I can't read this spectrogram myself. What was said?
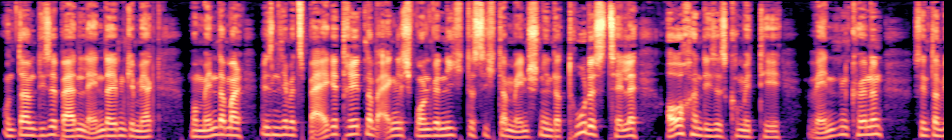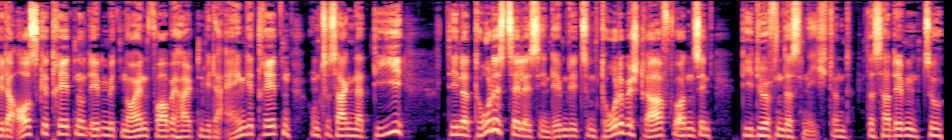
und da haben diese beiden Länder eben gemerkt, Moment einmal, wir sind jetzt beigetreten, aber eigentlich wollen wir nicht, dass sich da Menschen in der Todeszelle auch an dieses Komitee wenden können, sind dann wieder ausgetreten und eben mit neuen Vorbehalten wieder eingetreten, um zu sagen, na die, die in der Todeszelle sind, eben die zum Tode bestraft worden sind, die dürfen das nicht. Und das hat eben zu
